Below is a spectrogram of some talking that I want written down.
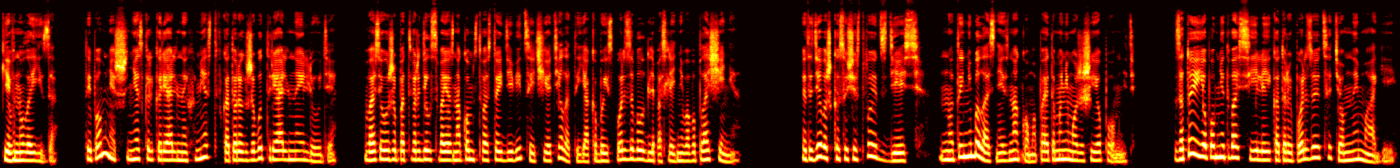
кивнула Иза. Ты помнишь несколько реальных мест, в которых живут реальные люди? Вася уже подтвердил свое знакомство с той девицей, чье тело ты якобы использовал для последнего воплощения. Эта девушка существует здесь, но ты не была с ней знакома, поэтому не можешь ее помнить. Зато ее помнит Василий, который пользуется темной магией.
